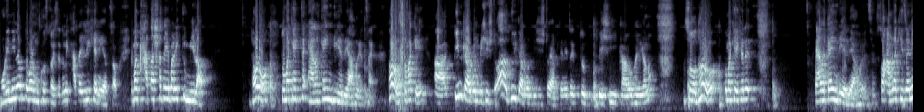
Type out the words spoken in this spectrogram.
ধরে নিলাম, তোমার মুখস্থ হয়েছে। তুমি খাতায় লিখে নিয়েছ। এবং খাতার সাথে এবার একটু মিলাও। ধরো তোমাকে একটা অ্যালকাইন দিয়ে দেয়া হয়েছে। ধরো তোমাকে তিন কার্বন বিশিষ্ট দুই কার্বন বিশিষ্ট অ্যালকাইন, এটা একটু বেশি গাঢ় হয়ে গেল। সো ধরো তোমাকে এখানে অ্যালকাইন দিয়ে দেওয়া হয়েছে। সো আমরা কি জানি,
